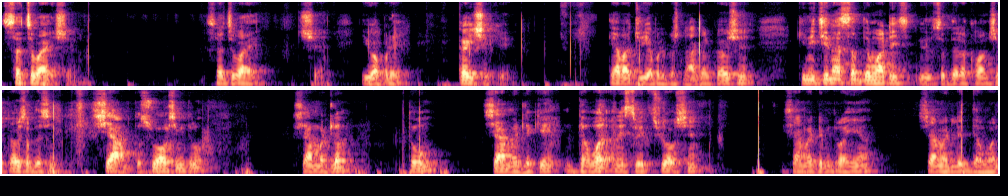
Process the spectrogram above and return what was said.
સચવાય છે. સચવાય છે. એવું આપણે કહી શકીએ. ત્યાં બાજુ આપણે પ્રશ્ન આગળ કયો છે? કે નીચેના શબ્દ માટે, શબ્દ લખવાનો છે. કયો શબ્દ છે? શ્યામ. તો શું આવશે મિત્રો? શ્યામ મતલબ? તો શ્યામ એટલે કે ધવલ અને શ્વેત શું આવશે? શ્યામ એટલે મિત્રો અહીંયા? શ્યામ એટલે ધવલ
